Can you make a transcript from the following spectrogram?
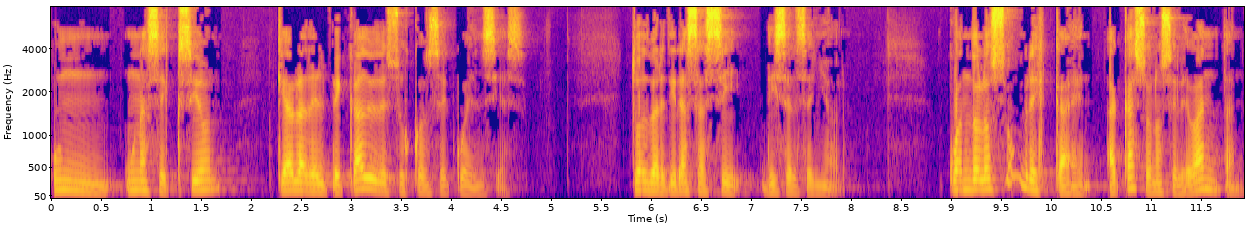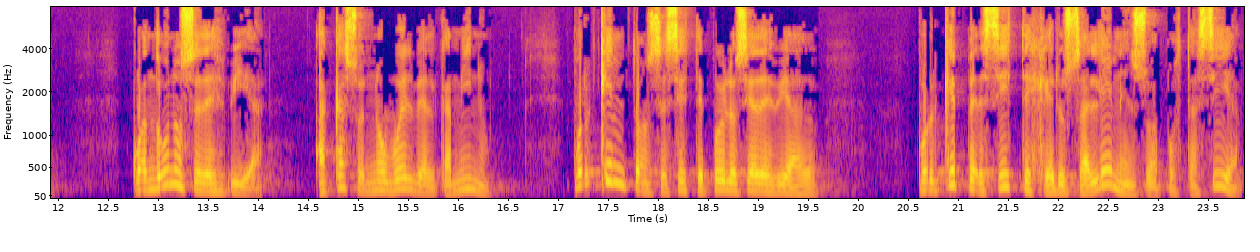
una sección que habla del pecado y de sus consecuencias. Tú advertirás así, dice el Señor. Cuando los hombres caen, ¿acaso no se levantan? Cuando uno se desvía, ¿acaso no vuelve al camino? ¿Por qué entonces este pueblo se ha desviado? ¿Por qué persiste Jerusalén en su apostasía?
